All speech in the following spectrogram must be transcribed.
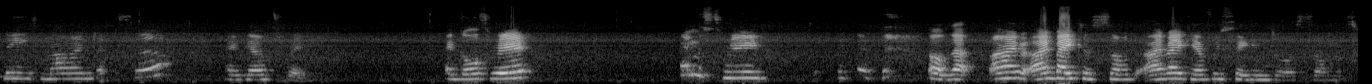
Please mind sir, and go through and go through. and three. oh, that I I make a song. I make everything into a song. It's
